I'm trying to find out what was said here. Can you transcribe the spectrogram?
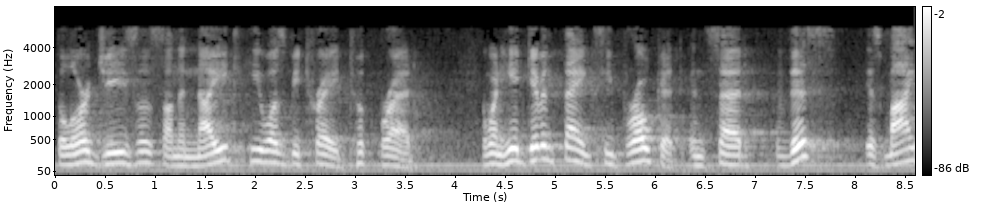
The Lord Jesus, on the night he was betrayed, took bread. And when he had given thanks, he broke it and said, This is my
